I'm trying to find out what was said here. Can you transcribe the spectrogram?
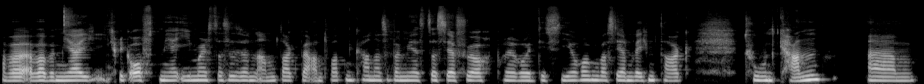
Aber, aber bei mir, ich kriege oft mehr E-Mails, dass ich dann am Tag beantworten kann. Also bei mir ist das sehr für auch Priorisierung, was ich an welchem Tag tun kann. Ähm,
